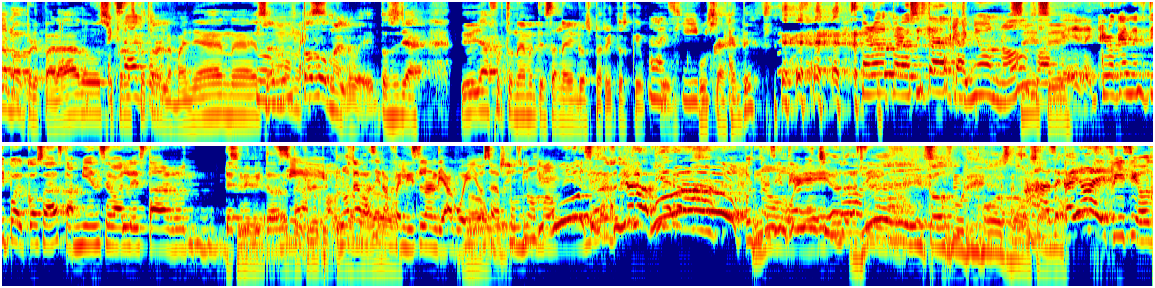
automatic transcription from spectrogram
estaban preparados, si fue a las Exacto. 4 de la mañana, o sea, No todo mal, güey. Entonces ya, digo, ya afortunadamente están ahí los perritos que, Ay, que sí, buscan gente. Pero, pero sí está cañón, ¿no? Sí, o sea, sí. que- creo que en ese tipo de cosas también se vale estar decrépito. Sí, no te vas a ir a amargado. Felislandia, güey. No, o sea, güey. pues no mames. ¡Uy, se la tierra! Pues Me no, güey. todos murimos. No, o sea, Ajá, se no. cayeron edificios.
